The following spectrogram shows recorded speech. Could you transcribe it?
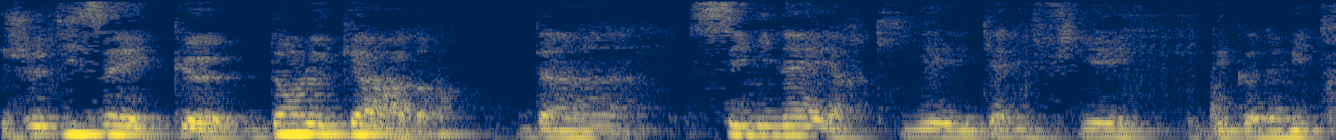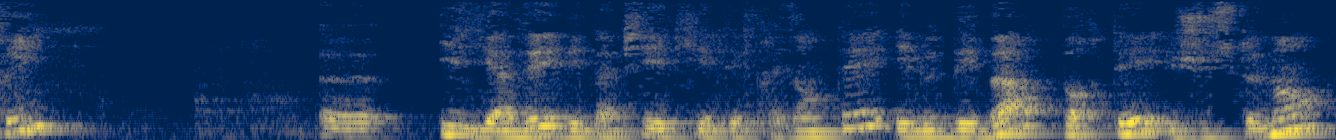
je disais que dans le cadre d'un séminaire qui est qualifié d'économétrie, euh, il y avait des papiers qui étaient présentés et le débat portait justement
